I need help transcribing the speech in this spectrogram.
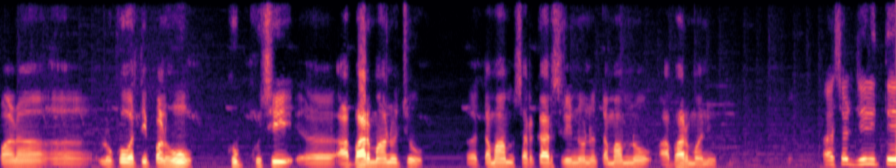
પણ લોકો વતી પણ હું ખૂબ ખુશી આભાર માનું છું. તમામ સરકારશ્રીનો અને તમામનો આભાર માનું છું. સર જે રીતે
